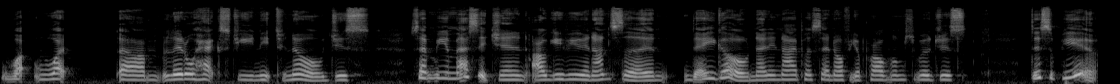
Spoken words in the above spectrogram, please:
what what um, little hacks do you need to know? Just send me a message, and I'll give you an answer. And there you go. Ninety nine percent of your problems will just disappear.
